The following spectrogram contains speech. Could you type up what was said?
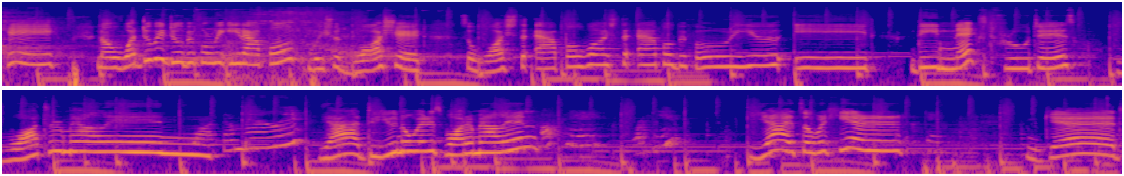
Okay, now what do we do before we eat apple? We should wash it. So wash the apple, wash the apple before you eat. The next fruit is watermelon. watermelon. Yeah, do you know where is watermelon? Okay. Here? Yeah, it's over here. Okay. Good.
